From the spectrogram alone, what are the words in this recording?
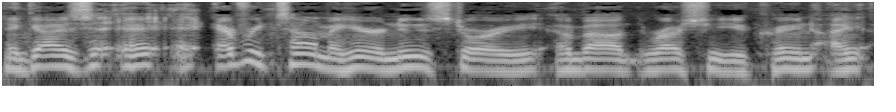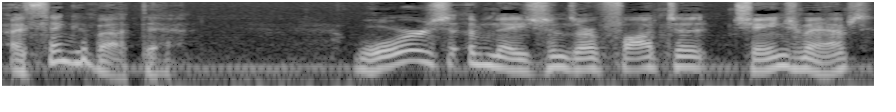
And guys, every time I hear a news story about Russia, Ukraine, I, I think about that. Wars of nations are fought to change maps.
